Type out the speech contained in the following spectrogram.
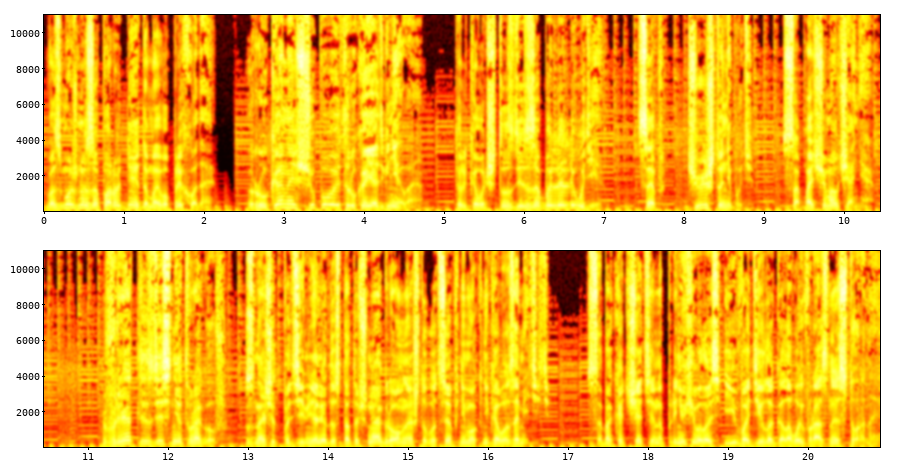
Возможно, за пару дней до моего прихода. Рука нащупывает рукоять гнева. Только вот что здесь забыли люди? Цеп, чуешь что-нибудь? Собачье молчание. Вряд ли здесь нет врагов. Значит, подземелье достаточно огромное, чтобы цеп не мог никого заметить. Собака тщательно принюхивалась и водила головой в разные стороны.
